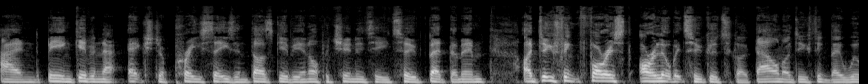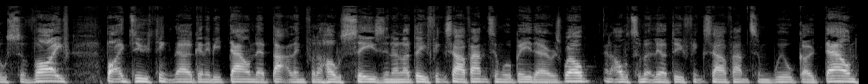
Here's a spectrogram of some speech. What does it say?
and being given that extra pre-season does give you an opportunity to bed them in. I do think Forest are a little bit too good to go down. I do think they will survive, but I do think they're going to be down there battling for the whole season and I do think Southampton will be there as well and ultimately I do think Southampton will go down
